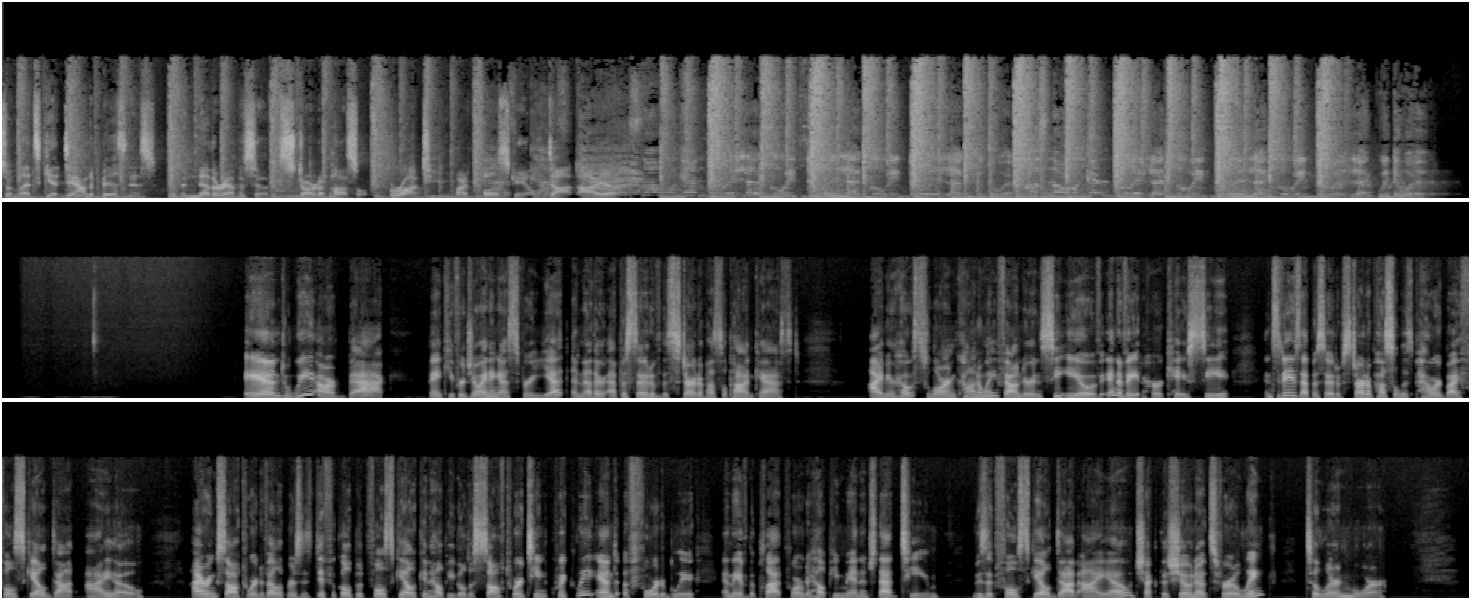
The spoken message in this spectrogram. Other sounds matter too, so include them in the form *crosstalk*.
So let's get down to business with another episode of Startup Hustle brought to you by Fullscale.io. And we are back. Thank you for joining us for yet another episode of the Startup Hustle podcast. I'm your host, Lauren Conaway, founder and CEO of Innovate Her KC. And today's episode of Startup Hustle is powered by Fullscale.io. Hiring software developers is difficult, but Fullscale can help you build a software team quickly and affordably. And they have the platform to help you manage that team. Visit Fullscale.io, check the show notes for a link to learn more.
